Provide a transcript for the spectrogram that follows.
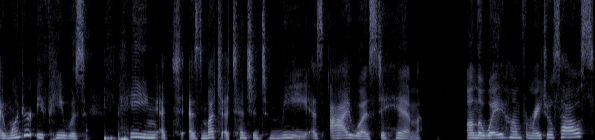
I wonder if he was paying at- as much attention to me as I was to him. On the way home from Rachel's house,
